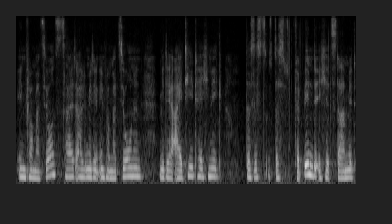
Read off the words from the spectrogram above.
Informationszeitalter mit den Informationen, mit der IT-Technik, das, das verbinde ich jetzt damit,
